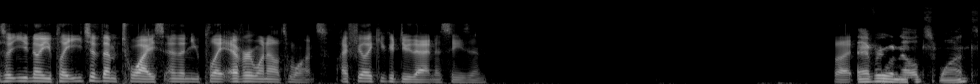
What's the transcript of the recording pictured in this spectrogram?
so you know you play each of them twice, and then you play everyone else once. I feel like you could do that in a season. But Everyone else wants.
